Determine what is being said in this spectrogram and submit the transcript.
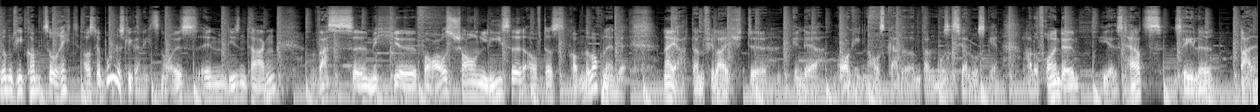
irgendwie kommt so recht aus der Bundesliga nichts Neues in diesen Tagen, was äh, mich äh, vorausschauen ließe auf das kommende Wochenende. Naja, dann vielleicht äh, in der morgigen Ausgabe. Irgendwann muss es ja losgehen. Hallo Freunde, hier ist Herz, Seele, Ball.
